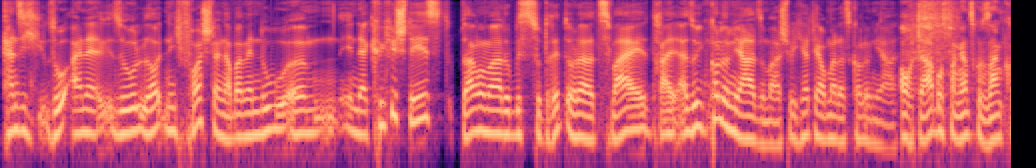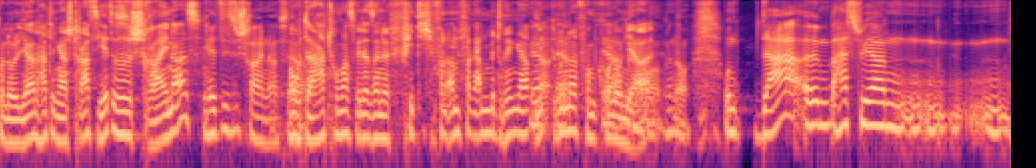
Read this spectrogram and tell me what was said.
kann sich so eine, so Leute nicht vorstellen. Aber wenn du ähm, in der Küche stehst, sagen wir mal, du bist zu dritt oder zwei, drei, also im Kolonial zum Beispiel, ich hatte ja auch mal das Kolonial. Auch da muss man ganz kurz sagen, Kolonial Hattinger Straße. Jetzt ist es Schreiners. Jetzt ist es Schreiners. Auch ja. da hat Thomas wieder seine Fittiche von Anfang an mit drin gehabt, Ja, Mitgründer ja, vom Kolonial. Ja, genau, genau. Und da ähm, hast du ja eine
